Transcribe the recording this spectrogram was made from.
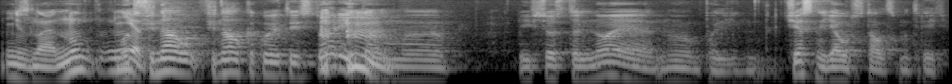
не знаю, ну Вот нет. финал, финал какой-то истории там э, и все остальное, ну, блин, честно, я устал смотреть.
